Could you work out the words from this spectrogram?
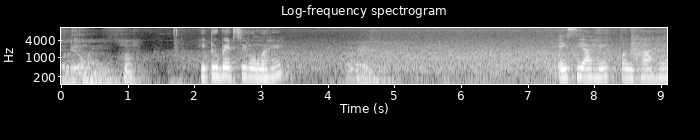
छोटी रूम आहे. ही टू बेडची रूम आहे. ए सी आहे पंखा आहे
